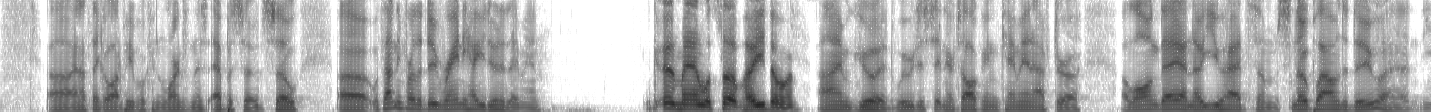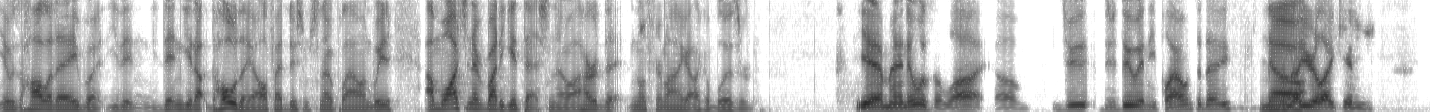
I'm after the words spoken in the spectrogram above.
uh, and I think a lot of people can learn from this episode. So, uh, without any further ado, Randy, how you doing today, man? Good man. What's up? How you doing? I'm good. We were just sitting here talking. Came in after a a long day. I know you had some snow plowing to do. Uh, it was a holiday, but you didn't you didn't get the whole day off. I had to do some snow plowing. We I'm watching everybody get that snow. I heard that North Carolina got like a blizzard. Yeah, man, it was a lot. Um, did you did you do any plowing today? No, I know you're like in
